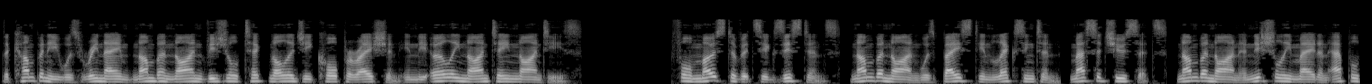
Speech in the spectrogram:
The company was renamed Number 9 Visual Technology Corporation in the early 1990s. For most of its existence, Number 9 was based in Lexington, Massachusetts. Number 9 initially made an Apple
